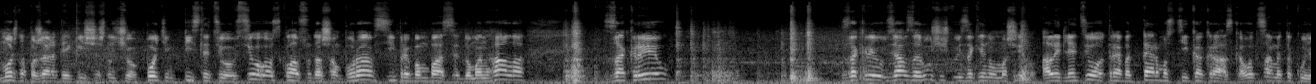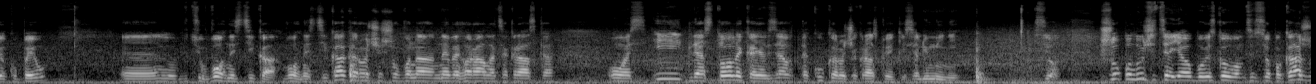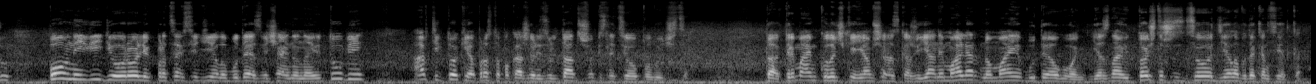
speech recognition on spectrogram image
можна пожарити якийсь шашличок. Потім після цього всього склав сюди шампура, всі прибамбаси до мангала, закрив, закрив, взяв за ручечку і закинув машину. Але для цього треба термостійка краска. От саме таку я купив. Е, цю вогнестійка, вогнестійка, коротше, щоб вона не вигорала ця краска. Ось. І для столика я взяв таку коротше, краску, якийсь алюміній. Все. Що вийде, я обов'язково вам це все покажу. Повний відеоролик про це все діло буде, звичайно, на Ютубі. А в Тіктокі я просто покажу результат, що після цього вийде. Так, тримаємо кулачки, я вам ще раз кажу, я не маляр, але має бути огонь. Я знаю точно, що з цього діла буде конфетка.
